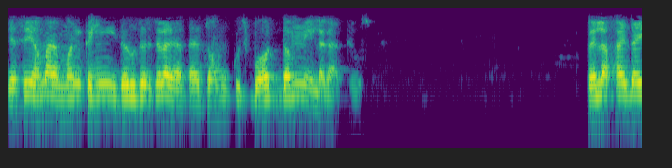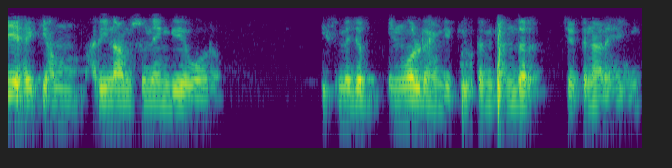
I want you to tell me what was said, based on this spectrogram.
जैसे हमारा मन कहीं इधर उधर चला जाता है तो हम कुछ बहुत दम नहीं लगाते उसमें। पहला फ़ायदा यह है कि हम हरि नाम सुनेंगे और इसमें जब इन्वॉल्व रहेंगे, कीर्तन के अंदर चेतना रहेगी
